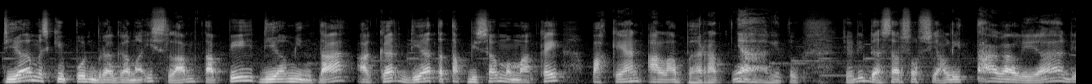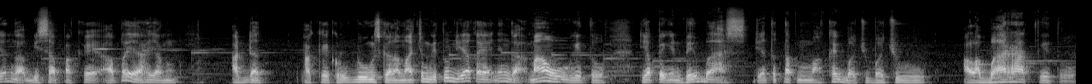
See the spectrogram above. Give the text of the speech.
dia meskipun beragama Islam tapi dia minta agar dia tetap bisa memakai pakaian ala baratnya gitu. Jadi dasar sosialita kali ya dia nggak bisa pakai apa ya yang adat pakai kerudung segala macam gitu dia kayaknya nggak mau gitu. Dia pengen bebas dia tetap memakai baju-baju ala barat gitu.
